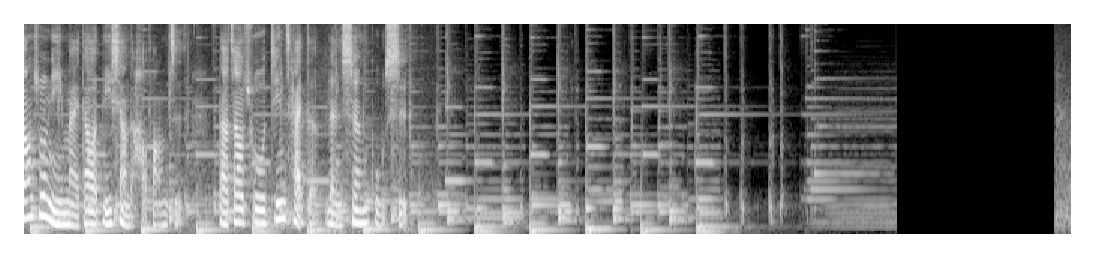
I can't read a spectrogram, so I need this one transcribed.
帮助你买到理想的好房子，打造出精彩的人生故事。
